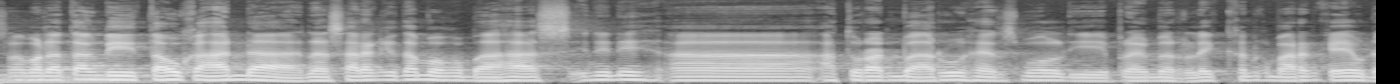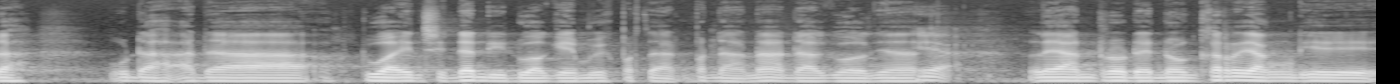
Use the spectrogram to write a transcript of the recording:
Selamat datang di Tahukah Anda. Nah sekarang kita mau ngebahas ini nih uh, aturan baru handsball di Premier League. Kan kemarin kayak udah udah ada dua insiden di dua game week perdana. perdana ada golnya Iya. Leandro Dendonker yang di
